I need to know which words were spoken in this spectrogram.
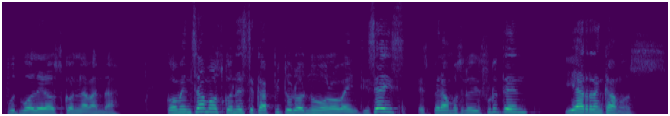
Futboleros con la Banda. Comenzamos con este capítulo número 26. Esperamos que lo disfruten y arrancamos.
